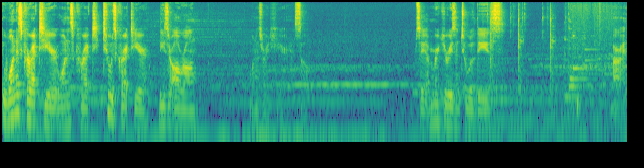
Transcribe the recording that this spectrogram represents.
one is correct here, one is correct, two is correct here. These are all wrong. One is right here, so. So yeah, Mercury's in two of these. Alright.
